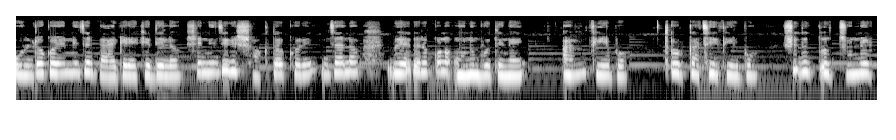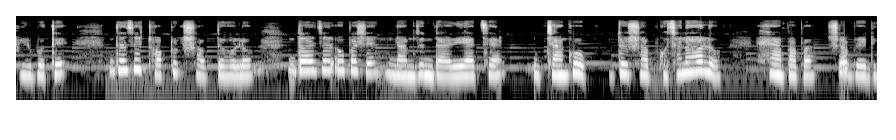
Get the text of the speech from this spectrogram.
উল্টো করে নিজের ব্যাগে রেখে দিল। সে নিজেকে শক্ত করে যেন ভেতরে কোনো অনুভূতি নেই। আমি ফিরবো, তোর কাছেই ফিরবো, শুধু তোর জন্যই ফিরবো তে। দরজায় ঠকঠক শব্দ হলো। দরজার ওপাশে নামজন দাঁড়িয়ে আছে। জাঙ্কুক, তোর সব গোছানো হলো? হ্যাঁ বাবা, সব রেডি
